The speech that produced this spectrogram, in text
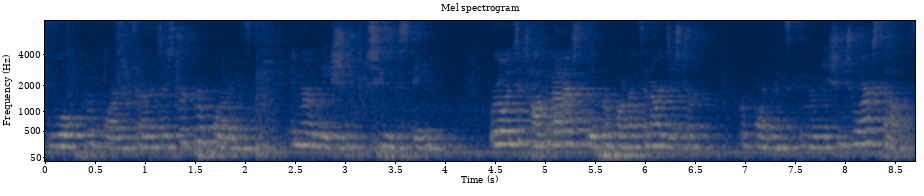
school performance, our district performance in relation to the state. We're going to talk about our school performance and our district performance in relation to ourselves.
